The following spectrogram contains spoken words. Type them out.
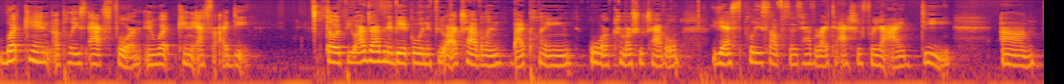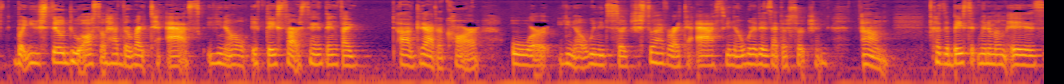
what can a police ask for and what can they ask for ID? So if you are driving a vehicle and if you are traveling by plane or commercial travel, yes, police officers have a right to ask you for your ID. Um, but you still do also have the right to ask, you know, if they start saying things like, uh, get out of the car or, you know, we need to search, you still have a right to ask, you know, what it is that they're searching. Because um, the basic minimum is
